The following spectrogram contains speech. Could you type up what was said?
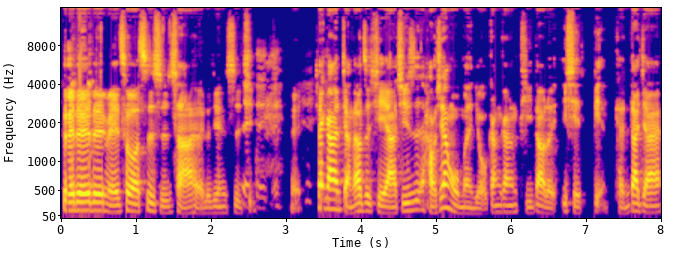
对对对，没错，事实查核这件事情。对对对，对，像刚刚讲到这些啊，其实好像我们有刚刚提到的一些点，可能大家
